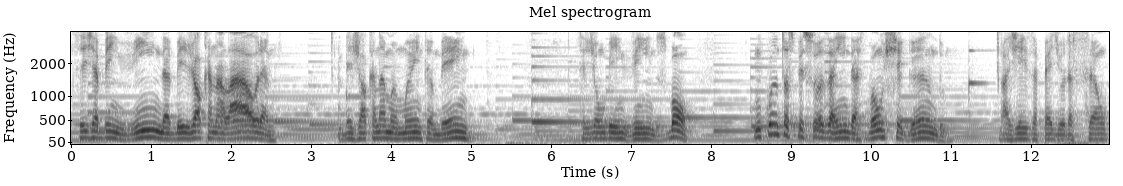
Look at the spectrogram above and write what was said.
seja bem-vinda. Beijoca na Laura, beijoca na mamãe também. Sejam bem-vindos. Bom, enquanto as pessoas ainda vão chegando, a Geisa pede oração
